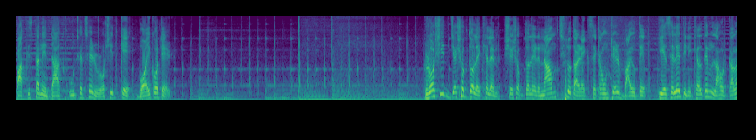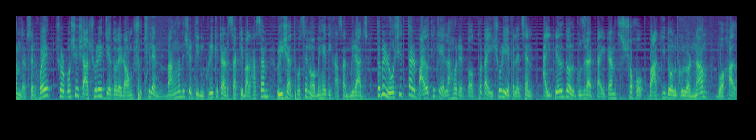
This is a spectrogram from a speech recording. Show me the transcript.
পাকিস্তানে ডাক উঠেছে রশিদকে বয়কটের। রশিদ যেসব দলে খেলেন, সেসব দলের নাম ছিল তার এক্স অ্যাকাউন্টের বায়োতে। পিএসএলে তিনি খেলতেন লাহোর কালান্দার্সের হয়ে। সর্বশেষ আসরে যে দলের অংশ ছিলেন, বাংলাদেশের তিন ক্রিকেটার সাকিব আল হাসান, রিশাদ হোসেন ও মেহেদি হাসান মিরাজ। তবে রশিদ তার বায়ো থেকে লাহোরের তথ্যটাই সরিয়ে ফেলেছেন। আইপিএল দল, গুজরাট টাইটান্স সহ বাকি দলগুলোর নাম বহাল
